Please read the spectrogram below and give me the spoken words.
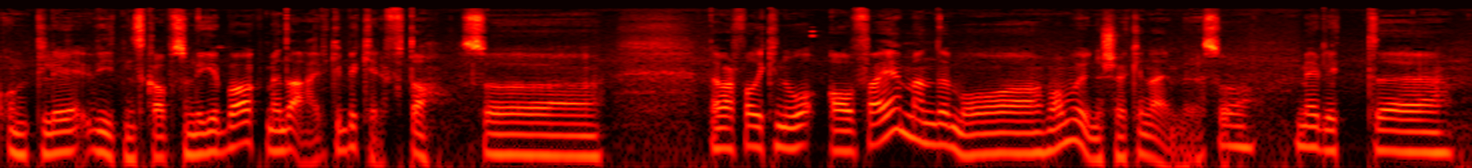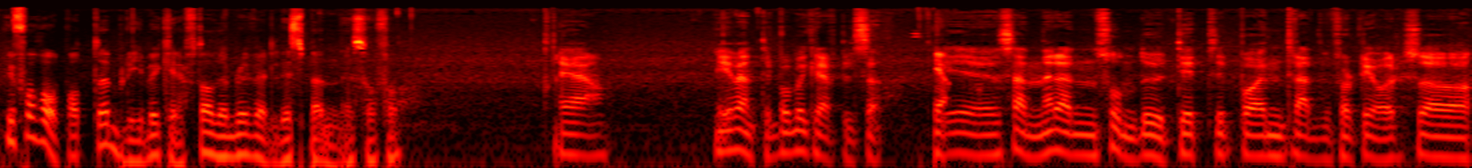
ordentlig vitenskap som ligger bak, men det er ikke bekrefta. Så det er i hvert fall ikke noe å avfeie, men må, man må undersøke nærmere. Så med litt Vi får håpe at det blir bekrefta. Det blir veldig spennende i så fall. Ja. Vi venter på bekreftelse. Ja. Vi sender en sonde ut dit på en 30-40 år, så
